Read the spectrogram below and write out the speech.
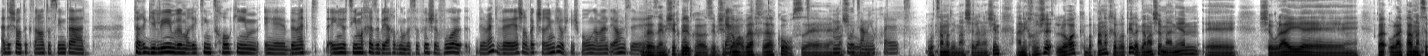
עד השעות הקטנות עושים את התרגילים ומריצים צחוקים, אה, באמת היינו יוצאים אחרי זה ביחד גם בסופי שבוע, באמת, ויש הרבה קשרים כאילו שנשמרו גם עד היום, זה וזה המשיך בדיוק זה המשיך כן. גם הרבה אחרי הקורס זה משהו קבוצה מיוחדת. קבוצה מדהימה של אנשים אני חושב שלא רק בפן החברתי אלא גם מה שמעניין אה, שאולי אה, אולי פעם נעשה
